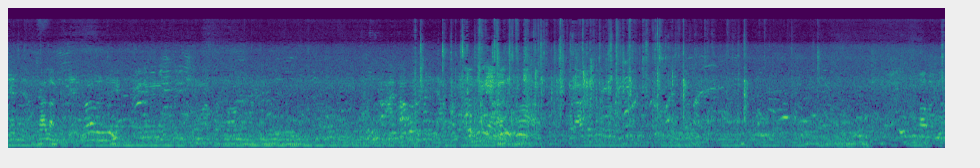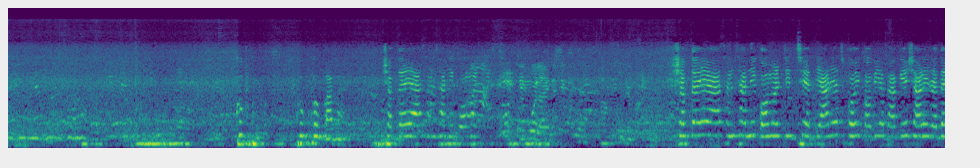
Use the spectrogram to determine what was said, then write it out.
લો ખૂબ ખૂબ ખૂબ આભાર શબ્દ એ આ સંસારની કોમળ શબ્દ એ આ સંસારની કોમળ ચીજ છે. ત્યારે જ કોઈ કવિએ ભાગ્યશાળી હૃદય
